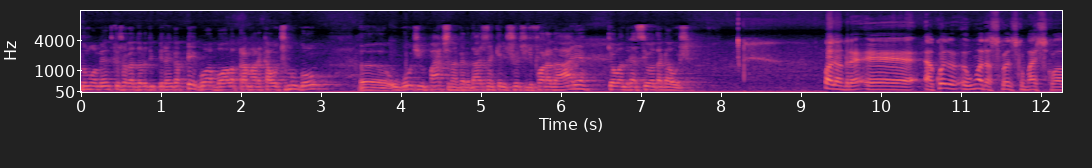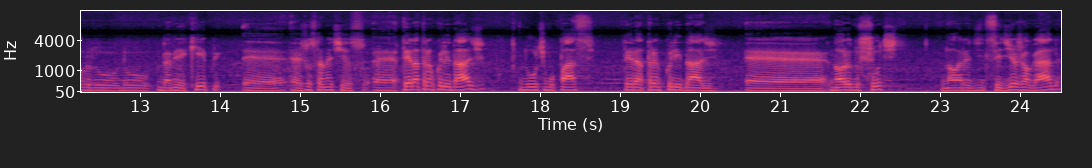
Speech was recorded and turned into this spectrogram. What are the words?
no momento que o jogador do Ipiranga pegou a bola para marcar o último gol. Uh, o gol de empate, na verdade, naquele chute de fora da área, que é o André Silva da Gaúcha. Olha, André, é, a coisa, uma das coisas que eu mais cobro do, do da minha equipe é, é justamente isso: é ter a tranquilidade no último passe, ter a tranquilidade é, na hora do chute, na hora de decidir a jogada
